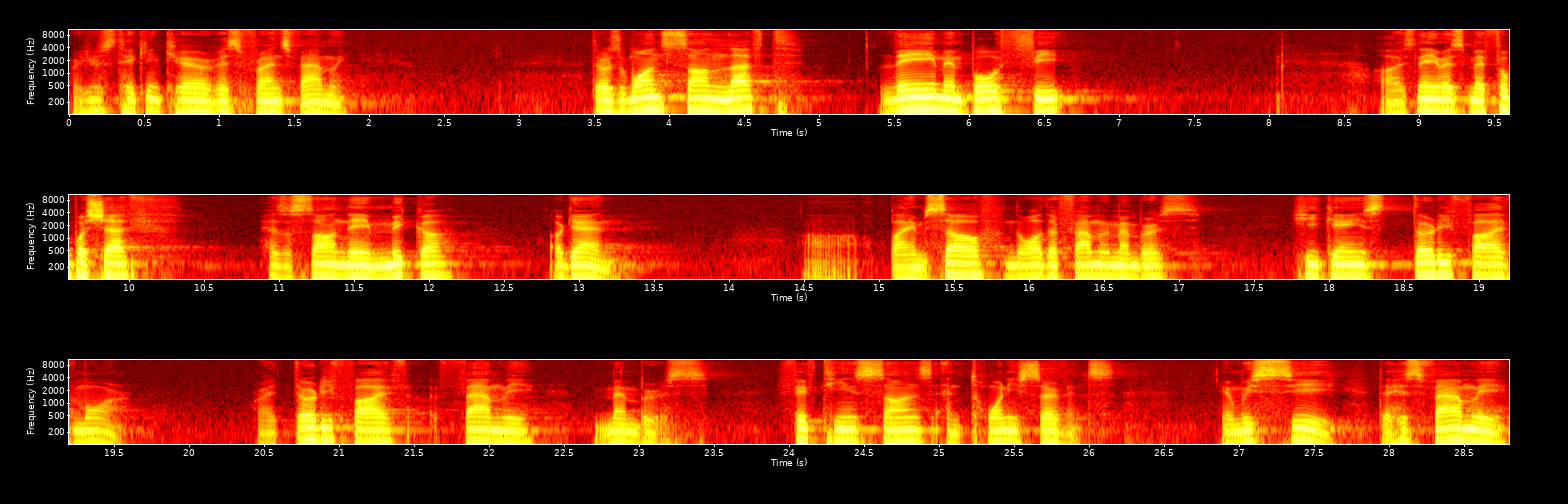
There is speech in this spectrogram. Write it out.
or he was taking care of his friend's family. There was one son left, lame in both feet. Uh, his name is Mephibosheth. Has a son named Micah. Again, uh, by himself, no other family members he gains 35 more, right? 35 family members, 15 sons, and 20 servants. And we see that his family,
